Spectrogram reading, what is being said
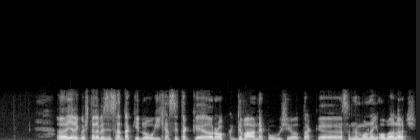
eh, jelikož televizi jsem taky dlouhých asi tak eh, rok, dva nepoužil, tak eh, jsem nemohl najít ovladač.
